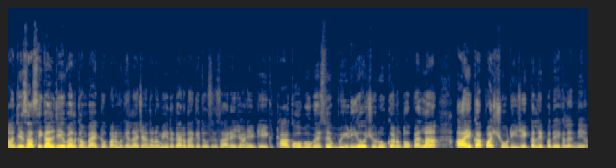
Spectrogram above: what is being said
ਹਾਂਜੀ ਸਤਿ ਸ਼੍ਰੀ ਅਕਾਲ ਜੀ welcome back to Paramkhela channel ਉਮੀਦ ਕਰਦਾ ਕਿ ਤੁਸੀਂ ਸਾਰੇ ਜਾਣੇ ਠੀਕ ਠਾਕ ਹੋਵੋਗੇ। ਇਸ ਵੀਡੀਓ ਸ਼ੁਰੂ ਕਰਨ ਤੋਂ ਪਹਿਲਾਂ ਆ ਇੱਕ ਆਪਾਂ ਛੋਟੀ ਜੀ ਕਲਿੱਪ ਦੇਖ ਲੈਂਦੇ ਹਾਂ।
